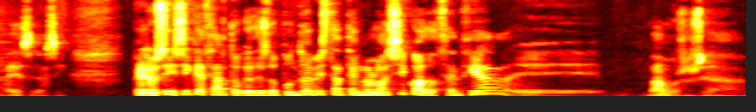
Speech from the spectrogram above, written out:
vai a ser así. Pero sí, sí que é certo que desde o punto de vista tecnolóxico a docencia eh, vamos, o sea,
